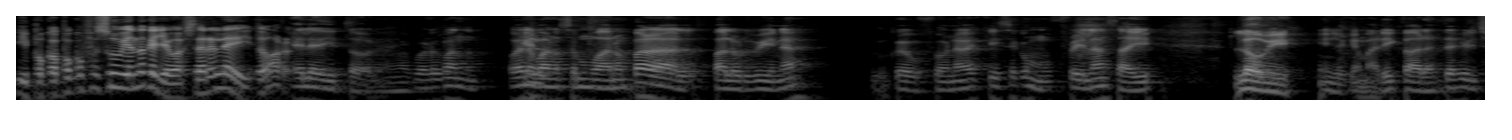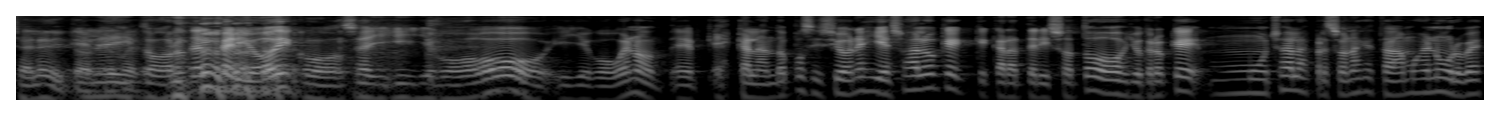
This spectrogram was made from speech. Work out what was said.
y poco a poco fue subiendo que llegó a ser el editor. El editor, me acuerdo cuando, bueno, cuando se mudaron para, para la Urbina, que fue una vez que hice como un freelance ahí, lo vi. Y yo, qué marica, ahora este es el editor. El editor del periódico. o sea, y llegó, y llegó bueno, eh, escalando posiciones. Y eso es algo que, que, caracterizó a todos. Yo creo que muchas de las personas que estábamos en Urbe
